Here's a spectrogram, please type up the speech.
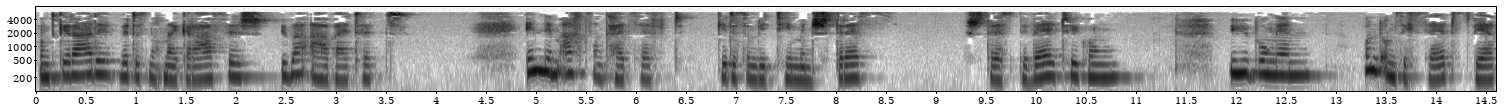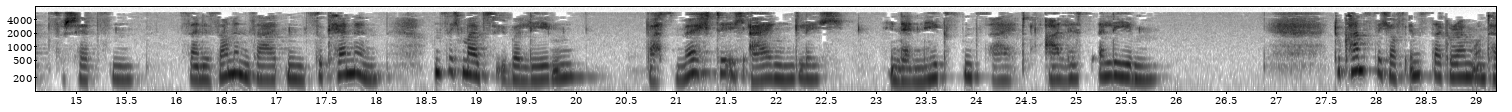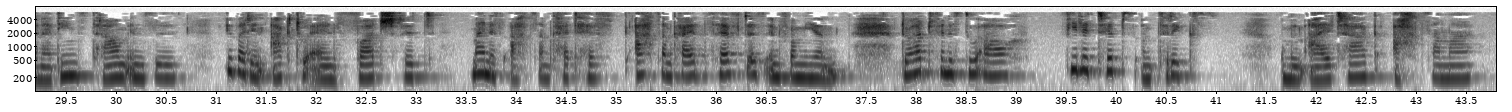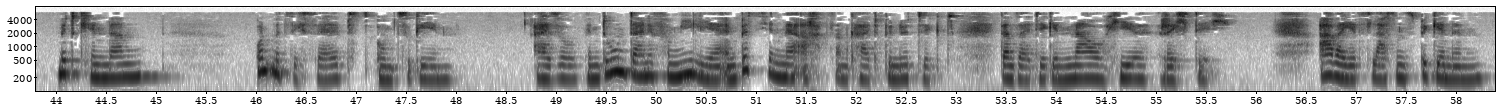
und gerade wird es nochmal grafisch überarbeitet. In dem Achtsamkeitsheft geht es um die Themen Stress, Stressbewältigung, Übungen und um sich selbst wertzuschätzen, seine Sonnenseiten zu kennen und sich mal zu überlegen, was möchte ich eigentlich in der nächsten Zeit alles erleben. Du kannst dich auf Instagram unter Nadines Trauminsel über den aktuellen Fortschritt meines Achtsamkeitsheftes informieren. Dort findest du auch viele Tipps und Tricks, um im Alltag achtsamer mit Kindern und mit sich selbst umzugehen. Also, wenn du und deine Familie ein bisschen mehr Achtsamkeit benötigt, dann seid ihr genau hier richtig. Aber jetzt lass uns beginnen.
